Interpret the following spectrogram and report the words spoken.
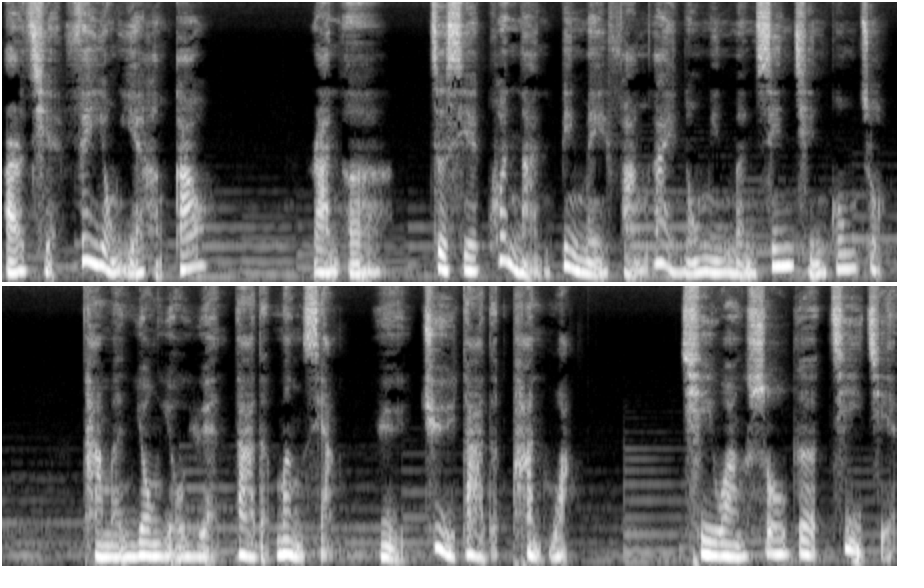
而且费用也很高。然而，这些困难并没妨碍农民们辛勤工作。他们拥有远大的梦想。与巨大的盼望，期望收割季节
